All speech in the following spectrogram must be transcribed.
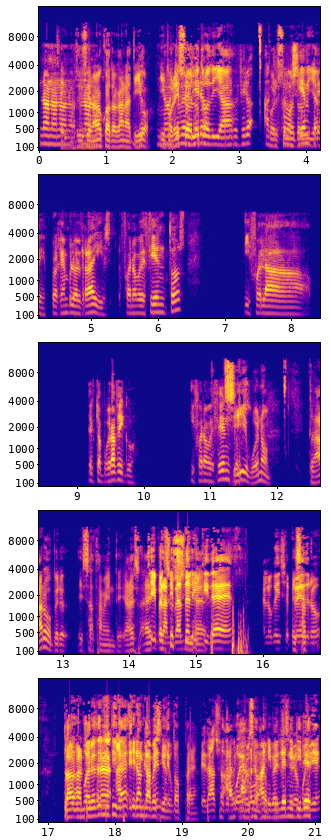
No, no, no. Seguimos no, obsesionados no, con 4K nativos. Yo- y no, por eso me el refiero- otro día, refiero a por que eso como el otro siempre. día, Por ejemplo, el Rise fue a 900 y fue la el topográfico y fue a 900. sí, bueno, claro, pero exactamente. es- Sí, pero a nivel de sí es- nitidez, es lo que dice Exacto. Pedro. Claro, a nivel de nitidez eran artísticamente 900p. un Pedazo a, de a- juego. a nivel de nitidez,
